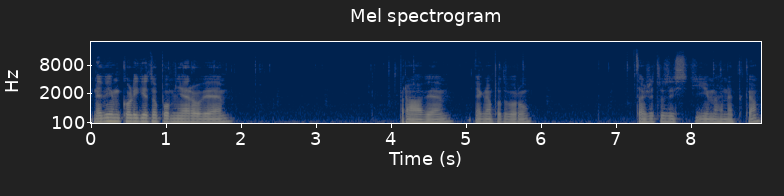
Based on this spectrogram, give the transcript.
Nevím, kolik je to poměrově. Právě, jak na potvoru. Takže to zjistíme hnedka.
